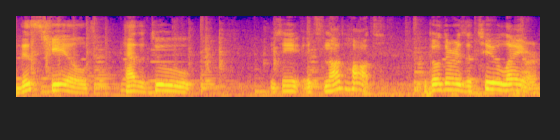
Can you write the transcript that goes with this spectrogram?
This shield has a two. You see, it's not hot because there is a two layer.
